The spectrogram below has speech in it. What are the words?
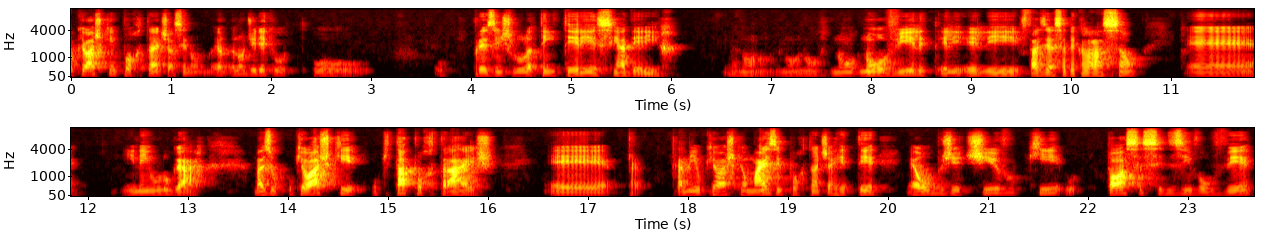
o que eu acho que é importante, assim, não, eu, eu, não diria que o, o, o, presidente Lula tem interesse em aderir. Eu não, não, não, não ouvi ele, ele, ele fazer essa declaração em nenhum lugar. Mas o, o que eu acho que o que está por trás é, Para mim, o que eu acho que é o mais importante a reter é o objetivo que possa se desenvolver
